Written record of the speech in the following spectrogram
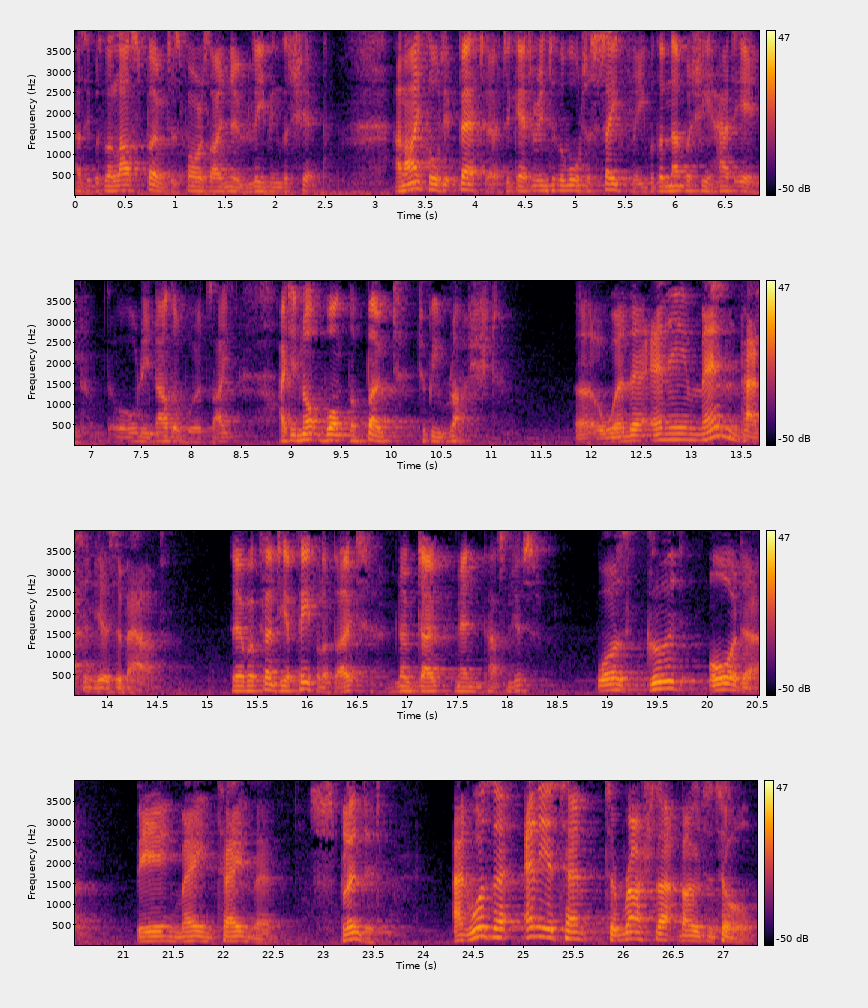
as it was the last boat, as far as I knew, leaving the ship. And I thought it better to get her into the water safely with the number she had in, or in other words, I, I did not want the boat to be rushed. Uh, were there any men passengers about? There were plenty of people about, no doubt men passengers. Was good order being maintained then? Splendid. And was there any attempt to rush that boat at all?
